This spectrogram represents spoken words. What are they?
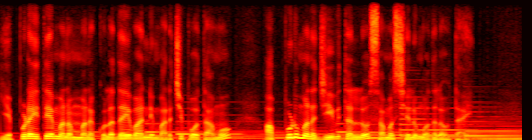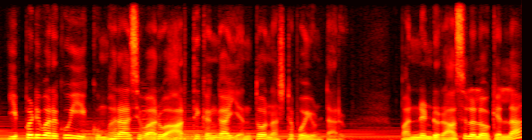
ఎప్పుడైతే మనం మన కులదైవాన్ని మరచిపోతామో అప్పుడు మన జీవితంలో సమస్యలు మొదలవుతాయి. ఇప్పటివరకు ఈ కుంభరాశివారు ఆర్థికంగా ఎంతో నష్టపోయి ఉంటారు. పన్నెండు రాసులలోకెల్లా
